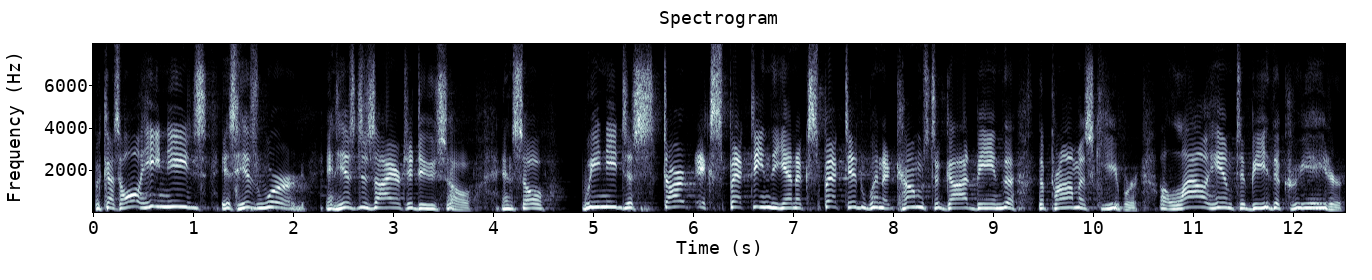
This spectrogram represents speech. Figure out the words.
because all He needs is His word and His desire to do so. And so we need to start expecting the unexpected when it comes to God being the, the promise keeper. Allow Him to be the creator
